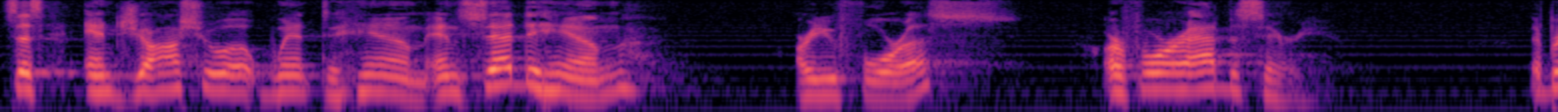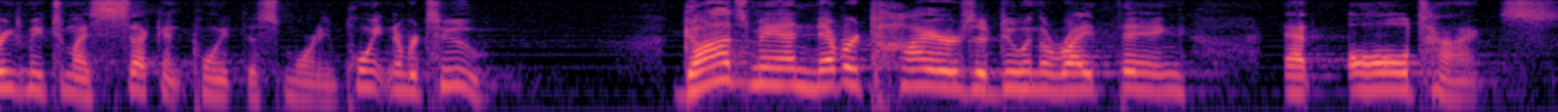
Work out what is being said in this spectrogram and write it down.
It says, And Joshua went to him and said to him, Are you for us or for our adversary? That brings me to my second point this morning. Point number two God's man never tires of doing the right thing at all times.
